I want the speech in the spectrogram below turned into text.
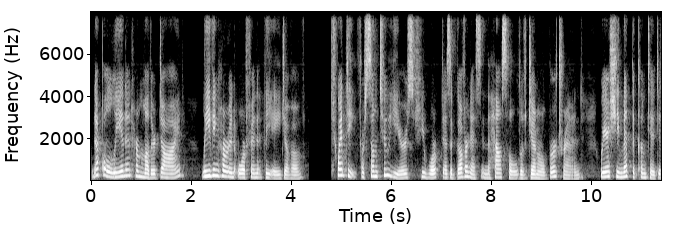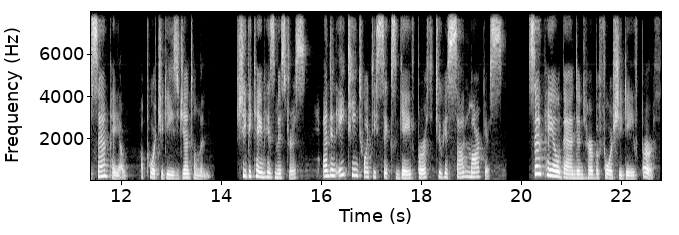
Napoleon and her mother died, leaving her an orphan at the age of twenty. For some two years she worked as a governess in the household of General Bertrand, where she met the Comte de Sampaio, a Portuguese gentleman. She became his mistress, and in 1826 gave birth to his son Marcus. Sampaio abandoned her before she gave birth.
